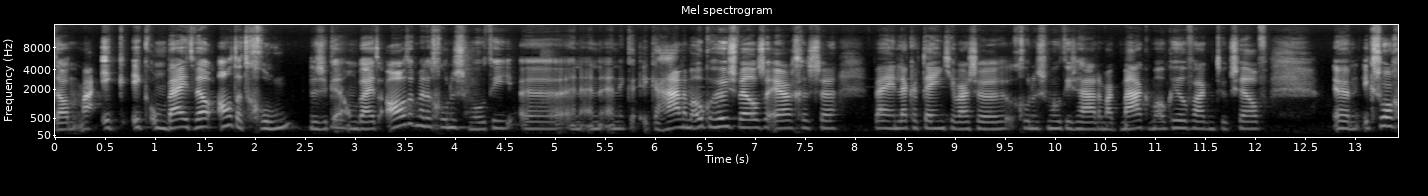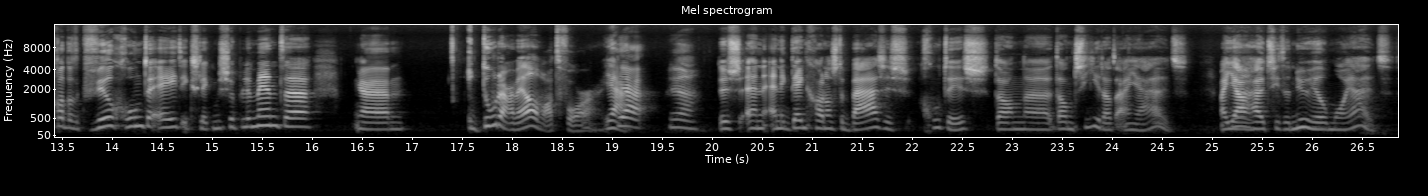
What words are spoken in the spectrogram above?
dan, maar ik, ik ontbijt wel altijd groen. Dus ik ontbijt altijd met een groene smoothie. Eh, en en, en ik, ik haal hem ook heus wel zo ergens eh, bij een lekker tentje waar ze groene smoothies halen. Maar ik maak hem ook heel vaak natuurlijk zelf. Ehm, ik zorg wel dat ik veel groente eet. Ik slik mijn supplementen. Ehm, ik doe daar wel wat voor. Ja. ja. Dus en, en ik denk gewoon als de basis goed is, dan, eh, dan zie je dat aan je huid. Maar jouw Ja. huid ziet er nu heel mooi uit.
